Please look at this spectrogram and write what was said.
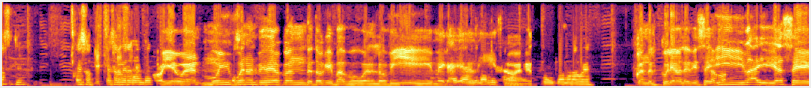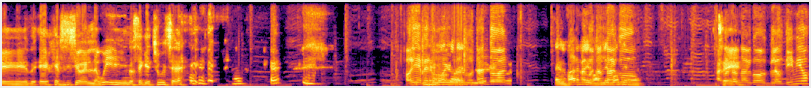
así que. Eso, eso chistoso. recomendación. Oye, weón, muy bueno el video con The Toque y Papo, weón. Lo vi y me cagué Me de la. Cuando el culiao le dice, y va y hace ejercicio en la Wii, no sé qué chucha. Oye, pero Muy bueno. acotando, El barba igual le pone. Acotando algo, Claudimio,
